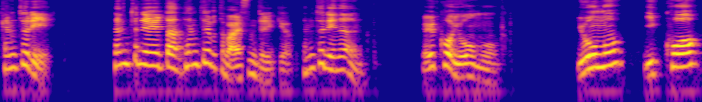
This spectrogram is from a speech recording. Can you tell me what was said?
템트리. 템트리 일단 템트리부터 말씀드릴게요. 템트리는 1코어 요무, 요무, 2코어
